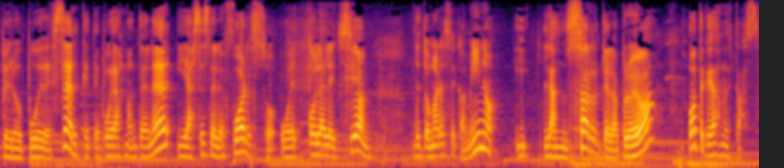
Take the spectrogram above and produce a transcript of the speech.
pero puede ser que te puedas mantener y haces el esfuerzo o, la lección de tomar ese camino y lanzarte a la prueba o te quedas donde estás.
